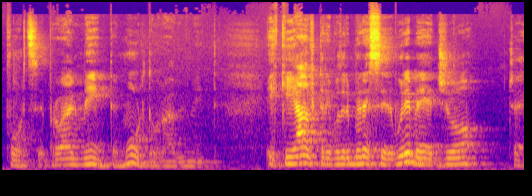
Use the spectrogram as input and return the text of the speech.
forse, probabilmente, molto probabilmente, e che altre potrebbero essere pure peggio, cioè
